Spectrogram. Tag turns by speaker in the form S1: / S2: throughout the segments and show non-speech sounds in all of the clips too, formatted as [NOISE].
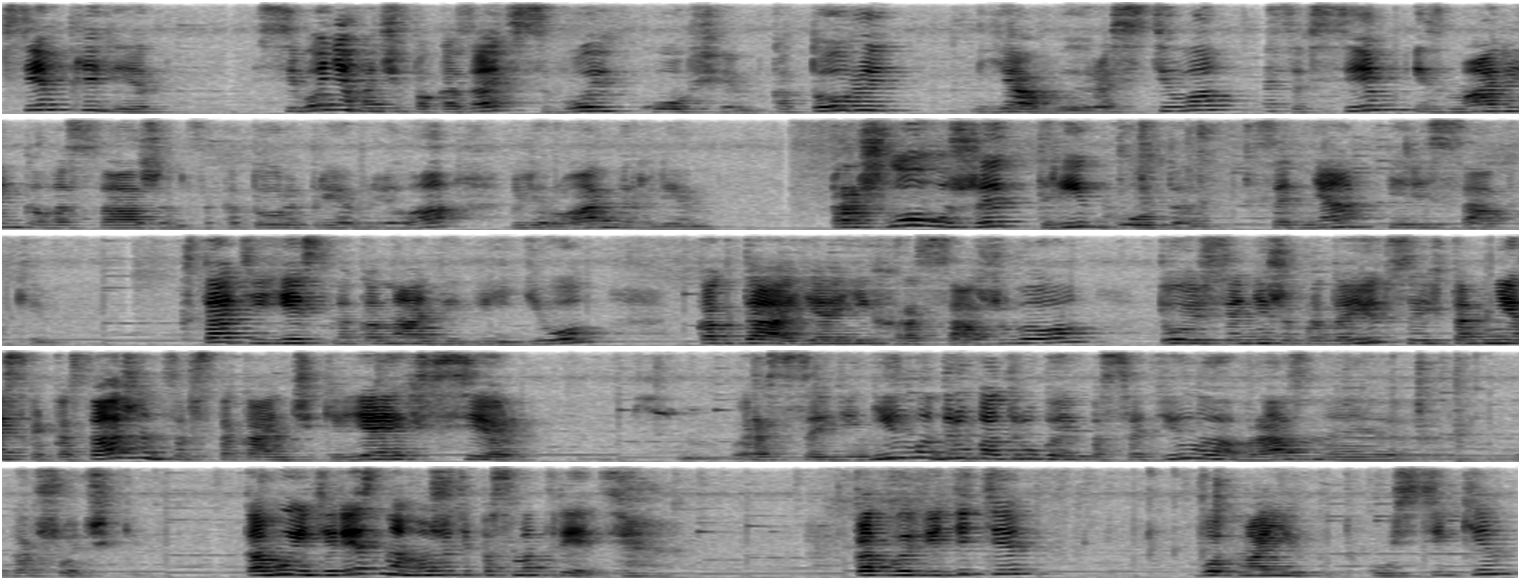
S1: Всем привет! Сегодня хочу показать свой кофе, который я вырастила совсем из маленького саженца, который приобрела в Леруа Мерлен. Прошло уже три года со дня пересадки. Кстати, есть на канале видео, когда я их рассаживала, то есть они же продаются, их там несколько саженцев в стаканчике, я их все рассоединила друг от друга и посадила в разные горшочки. Кому интересно, можете посмотреть. Как вы видите, вот мои кустики.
